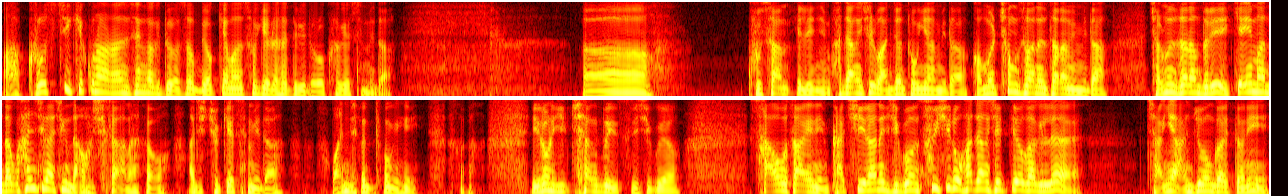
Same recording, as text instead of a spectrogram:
아, 그럴 수도 있겠구나라는 생각이 들어서 몇 개만 소개를 해드리도록 하겠습니다. 어, 9312님, 화장실 완전 동의합니다. 건물 청소하는 사람입니다. 젊은 사람들이 게임한다고 한 시간씩 나오질 않아요. 아주 죽겠습니다. 완전 동의. 이런 입장도 있으시고요. 4542님, 같이 일하는 직원 수시로 화장실 뛰어가길래 장이 안 좋은가 했더니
